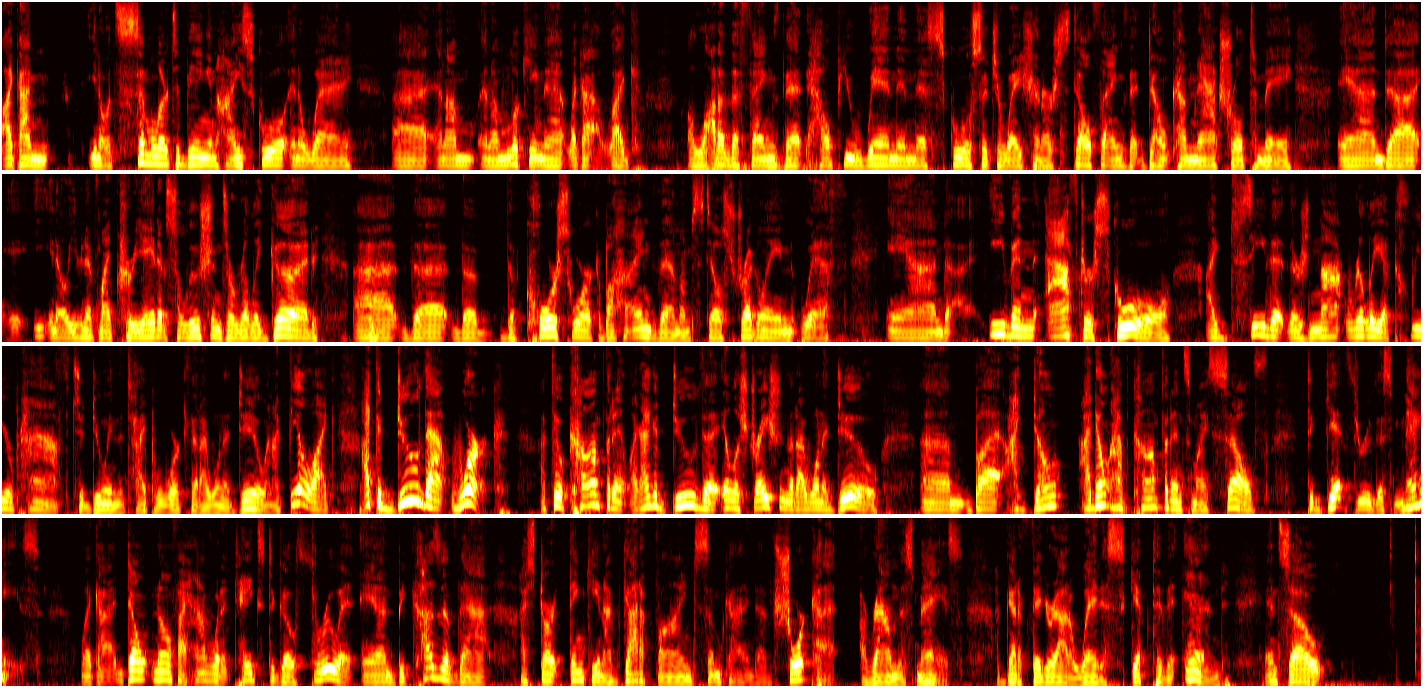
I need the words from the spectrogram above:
like I'm, you know, it's similar to being in high school in a way. Uh, and I'm and I'm looking at like I like a lot of the things that help you win in this school situation are still things that don't come natural to me and uh, you know even if my creative solutions are really good uh, the the the coursework behind them i'm still struggling with. And even after school i see that there's not really a clear path to doing the type of work that i want to do. And i feel like i could do that work. I feel confident like i could do the illustration that i want to do um, but i don't i don't have confidence myself to get through this maze Like, I don't know if I have what it takes to go through it. And because of that, I start thinking I've got to find some kind of shortcut around this maze. I've got to figure out a way to skip to the end. And so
